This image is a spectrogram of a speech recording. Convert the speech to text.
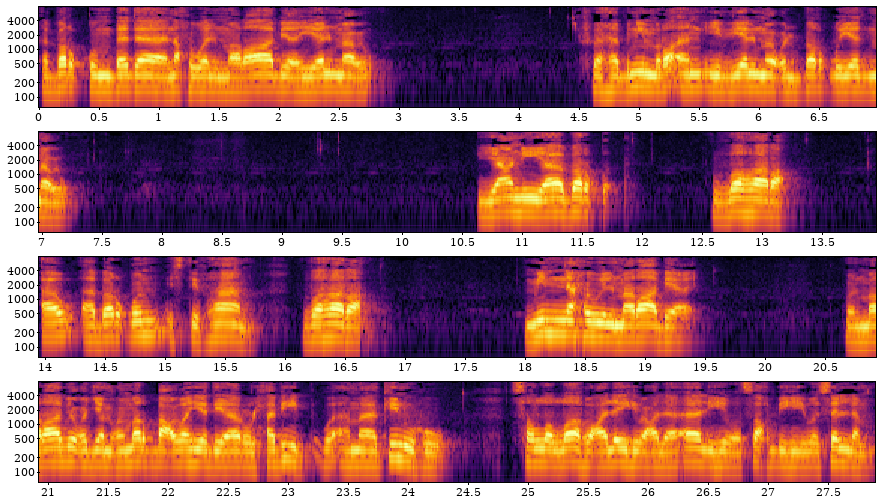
أبرق بدا نحو المرابع يلمع فهبني امرأ إذ يلمع البرق يدمع. يعني يا برق ظهر أو أبرق استفهام ظهر من نحو المرابع. والمرابع جمع مربع وهي ديار الحبيب وأماكنه صلى الله عليه وعلى آله وصحبه وسلم.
